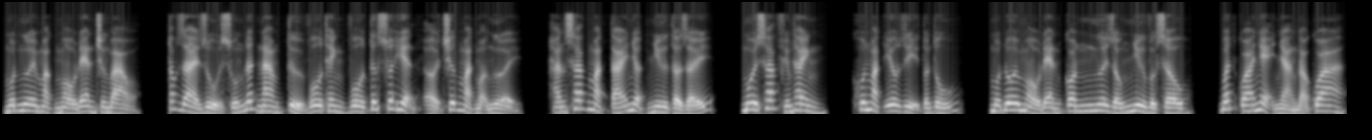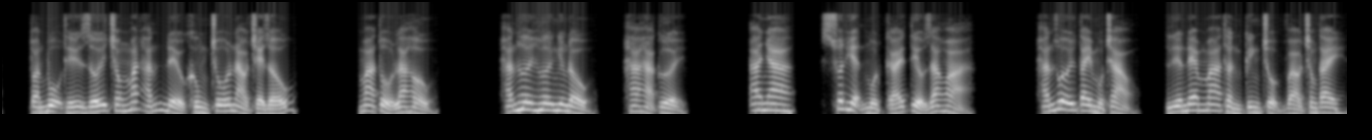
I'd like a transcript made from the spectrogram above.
Một người mặc màu đen trường bào, tóc dài rủ xuống đất nam tử vô thanh vô tức xuất hiện ở trước mặt mọi người, hắn sắc mặt tái nhợt như tờ giấy, môi sắc phiếm thanh, khuôn mặt yêu dị tuấn tú, một đôi màu đen con ngươi giống như vực sâu, bất quá nhẹ nhàng đảo qua, toàn bộ thế giới trong mắt hắn đều không chỗ nào che giấu. Ma tổ la hầu. Hắn hơi hơi nghiêng đầu, ha hả cười. A nha, xuất hiện một cái tiểu gia hỏa. Hắn rôi tay một chảo, liền đem ma thần kinh trộn vào trong tay.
